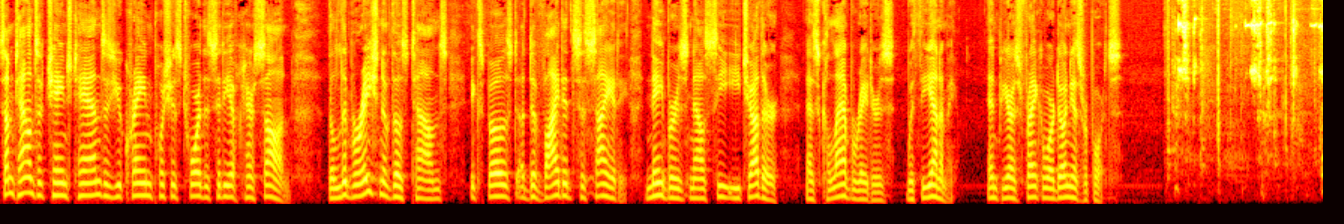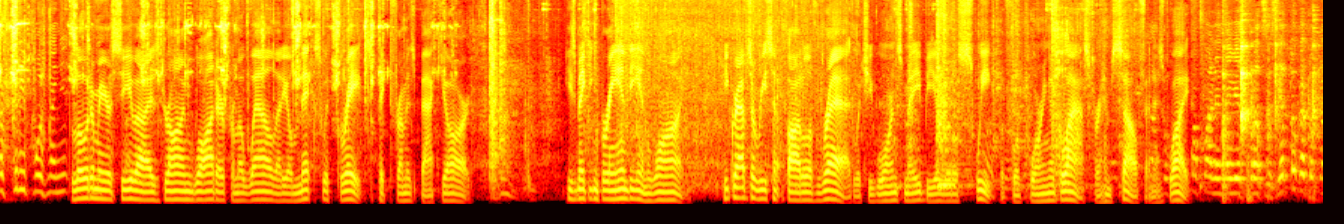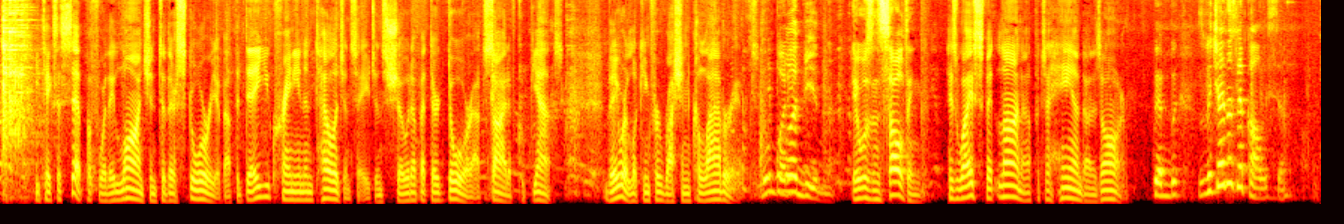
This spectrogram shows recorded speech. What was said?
Some towns have changed hands as Ukraine pushes toward the city of Kherson. The liberation of those towns exposed a divided society. Neighbors now see each other as collaborators with the enemy. NPR's Franco Ordonez reports. Volodymyr Tsiba is drawing water from a well that he'll mix with grapes picked from his backyard. He's making brandy and wine. He grabs a recent bottle of red, which he warns may be a little sweet, before pouring a glass for himself and his wife. He takes a sip before they launch into their story about the day Ukrainian intelligence agents showed up at their door outside of Kupiansk. They were looking for Russian collaborators. It was insulting. His wife Svetlana puts a hand on his arm.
